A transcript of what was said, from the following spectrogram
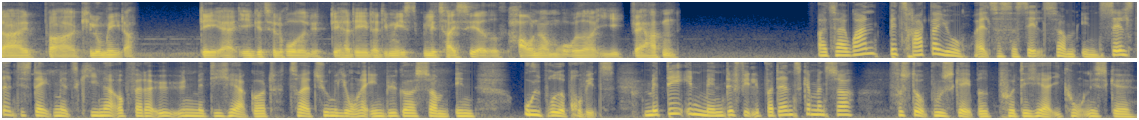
Der er et par kilometer. Det er ikke tilrådeligt. Det her det er et af de mest militariserede havneområder i verden. Og Taiwan betragter jo altså sig selv som en selvstændig stat, mens Kina opfatter øen med de her godt 23 millioner indbyggere som en udbryderprovins. Med det en mente, Philip, hvordan skal man så forstå budskabet på det her ikoniske,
